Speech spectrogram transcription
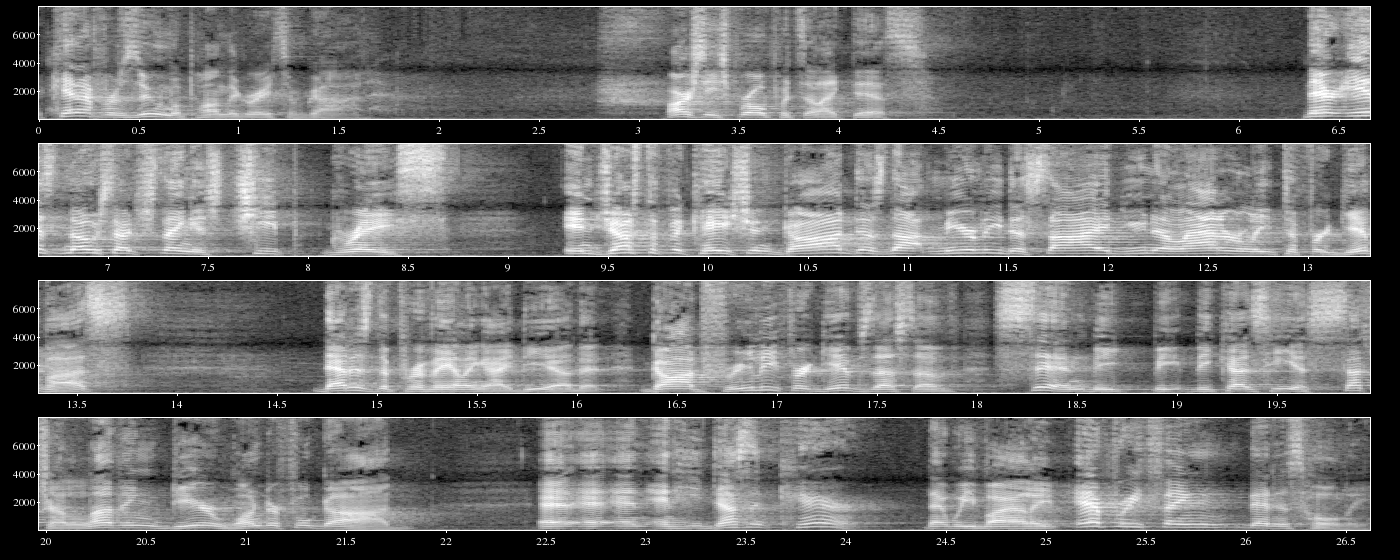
We cannot presume upon the grace of God. R.C. Sproul puts it like this There is no such thing as cheap grace. In justification, God does not merely decide unilaterally to forgive us. That is the prevailing idea that God freely forgives us of sin be, be, because He is such a loving, dear, wonderful God. And, and, and He doesn't care that we violate everything that is holy.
